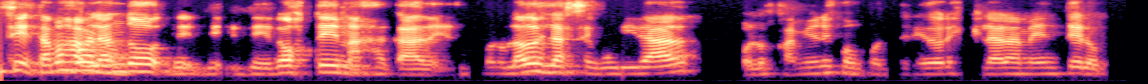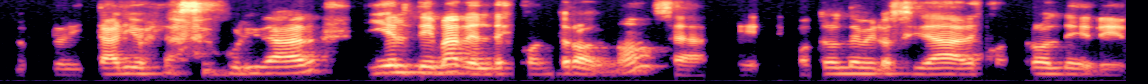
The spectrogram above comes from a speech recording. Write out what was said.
Sí, estamos hablando de, dos temas acá. por un lado es la seguridad, con los camiones con contenedores claramente lo, prioritario es la seguridad, y el tema del descontrol, ¿no? O sea, el control de velocidad, descontrol de, de,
